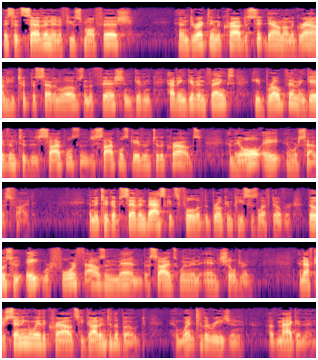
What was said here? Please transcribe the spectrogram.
They said, Seven and a few small fish. And directing the crowd to sit down on the ground, he took the seven loaves and the fish, and given, having given thanks, he broke them and gave them to the disciples, and the disciples gave them to the crowds. And they all ate and were satisfied. And they took up seven baskets full of the broken pieces left over. Those who ate were 4,000 men, besides women and children. And after sending away the crowds, he got into the boat and went to the region of Magadan.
